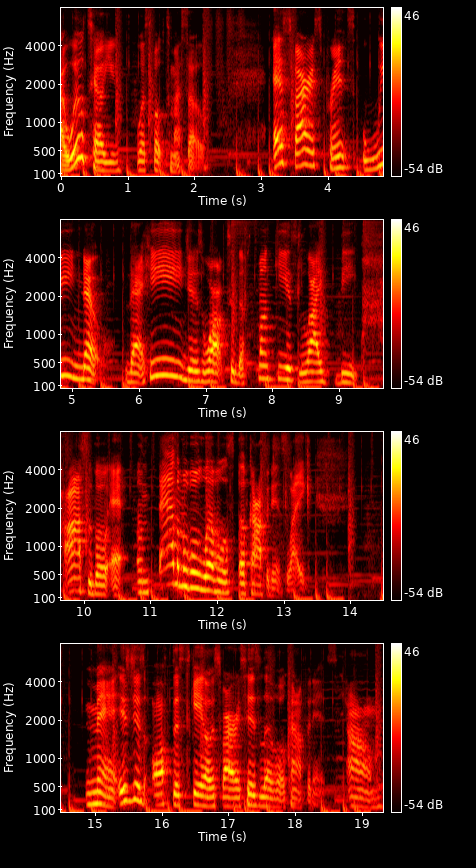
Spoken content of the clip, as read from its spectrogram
I will tell you what spoke to my soul. As far as Prince, we know that he just walked to the funkiest life beat possible at unfathomable levels of confidence. Like, man, it's just off the scale as far as his level of confidence. Um,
